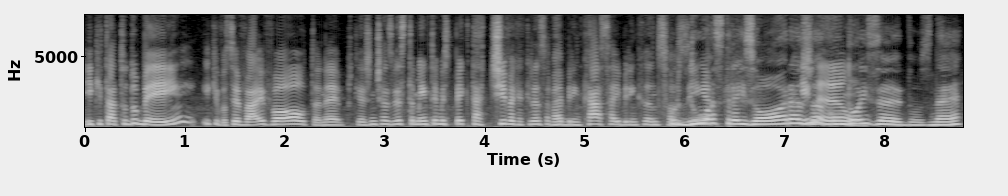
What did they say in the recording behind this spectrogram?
e que tá tudo bem e que você vai e volta, né? Porque a gente às vezes também tem uma expectativa que a criança vai brincar, sair brincando Por sozinha. duas, três horas, E já com não. dois anos, né?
